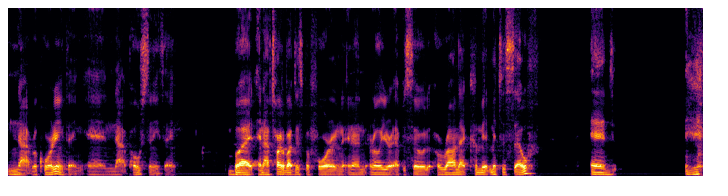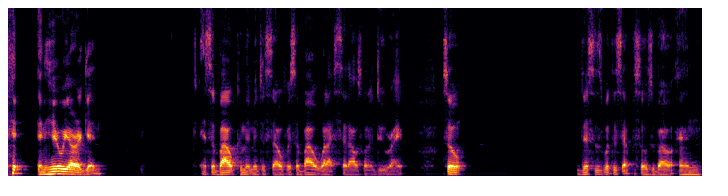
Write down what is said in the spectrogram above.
not record anything and not post anything, but and I've talked about this before in, in an earlier episode around that commitment to self, and and here we are again it's about commitment to self. It's about what I said I was going to do, right? So this is what this episode's about and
